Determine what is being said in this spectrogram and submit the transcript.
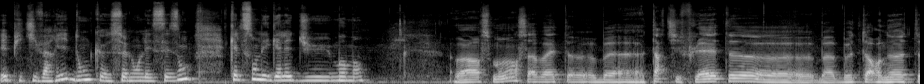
et puis qui varient donc selon les saisons. Quelles sont les galettes du moment? Alors en ce moment, ça va être bah, tartiflette, bah, butternut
